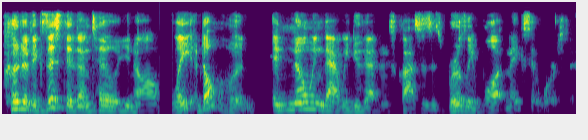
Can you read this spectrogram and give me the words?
could have existed until you know late adulthood. And knowing that we do that in these classes is really what makes it worth it.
